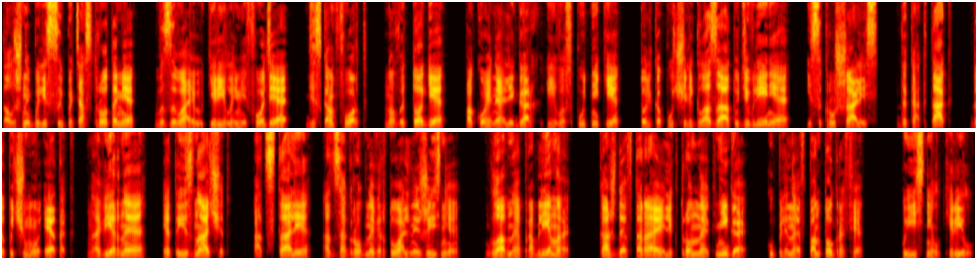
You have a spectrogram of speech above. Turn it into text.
должны были сыпать остротами, вызывая у Кирилла и Мефодия дискомфорт, но в итоге покойный олигарх и его спутники только пучили глаза от удивления и сокрушались. Да как так? Да почему этак? Наверное, это и значит. Отстали от загробно-виртуальной жизни. Главная проблема – каждая вторая электронная книга, купленная в пантографе, пояснил Кирилл,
